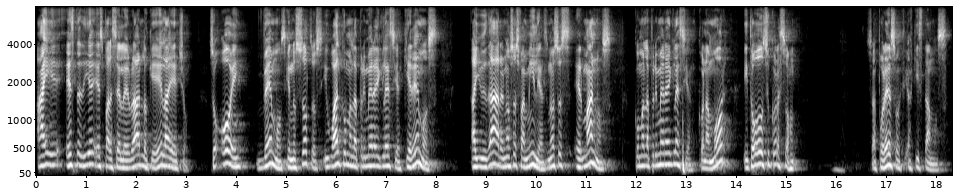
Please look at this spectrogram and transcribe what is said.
Hay, este día es para celebrar lo que Él ha hecho. So, hoy vemos que nosotros, igual como en la primera iglesia, queremos ayudar a nuestras familias, nuestros hermanos, como en la primera iglesia, con amor y todo su corazón. O sea, por eso aquí estamos.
